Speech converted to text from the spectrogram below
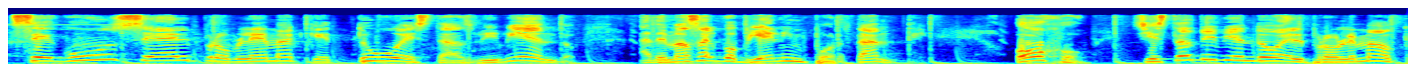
según sea el problema que tú estás viviendo. Además, algo bien importante. Ojo, si estás viviendo el problema, ok,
